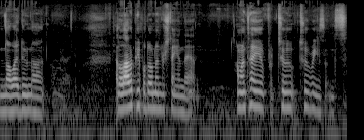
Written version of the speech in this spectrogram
No, I do not. And a lot of people don't understand that. I'm going to tell you for two, two reasons.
